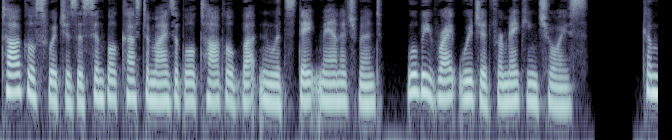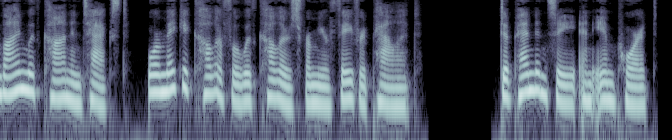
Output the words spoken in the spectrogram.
Toggle switch is a simple customizable toggle button with state management, will be right widget for making choice. Combine with con and text, or make it colorful with colors from your favorite palette. Dependency and import.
